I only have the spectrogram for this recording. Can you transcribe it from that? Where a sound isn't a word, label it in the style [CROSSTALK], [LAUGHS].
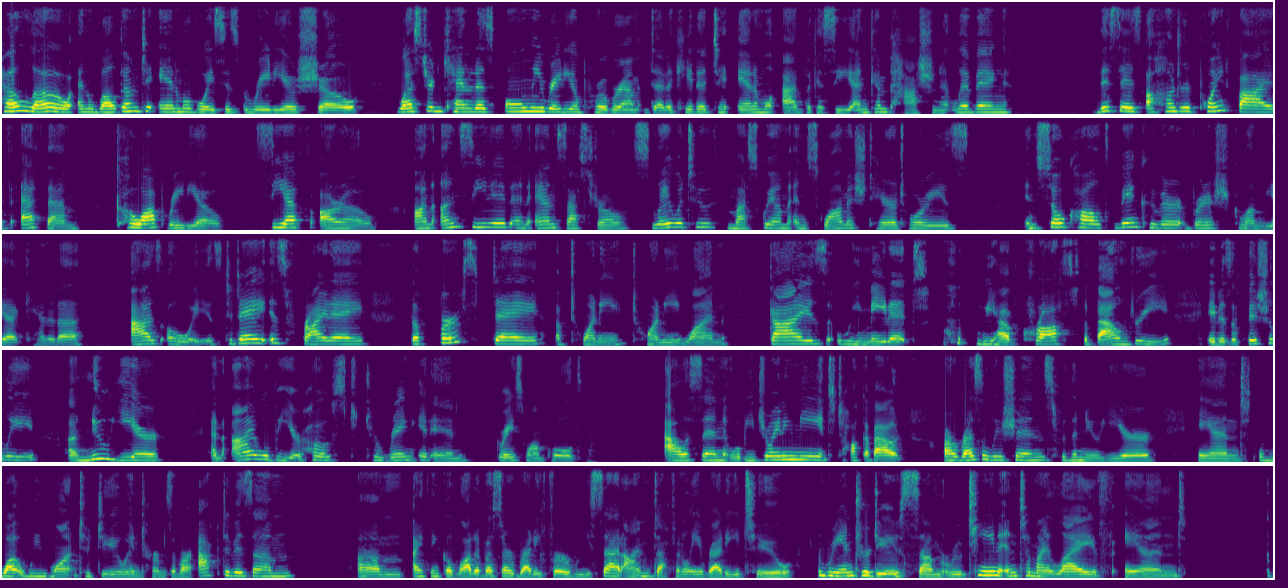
Hello, and welcome to Animal Voices radio show, Western Canada's only radio program dedicated to animal advocacy and compassionate living. This is 100.5 FM Co op Radio, CFRO, on unceded and ancestral Tsleil-Waututh, Musqueam, and Squamish territories in so called Vancouver, British Columbia, Canada. As always, today is Friday, the first day of 2021. Guys, we made it. [LAUGHS] We have crossed the boundary. It is officially a new year, and I will be your host to ring it in, Grace Wampold. Allison will be joining me to talk about our resolutions for the new year and what we want to do in terms of our activism, um, I think a lot of us are ready for a reset. I'm definitely ready to reintroduce some routine into my life and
